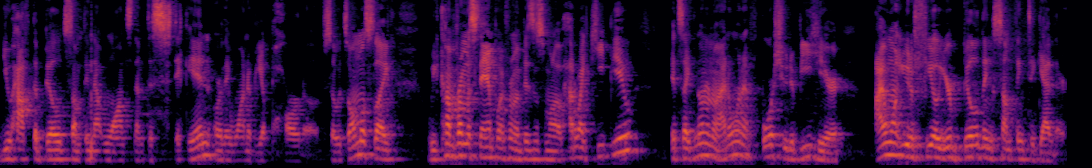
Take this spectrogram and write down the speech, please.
you have to build something that wants them to stick in or they want to be a part of. So it's almost like we come from a standpoint from a business model of how do I keep you? It's like, no, no, no, I don't want to force you to be here. I want you to feel you're building something together.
